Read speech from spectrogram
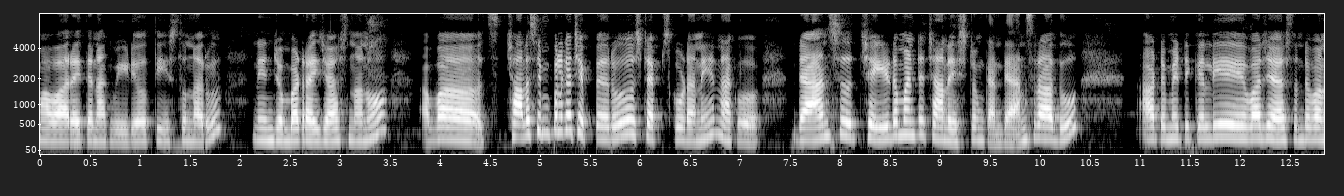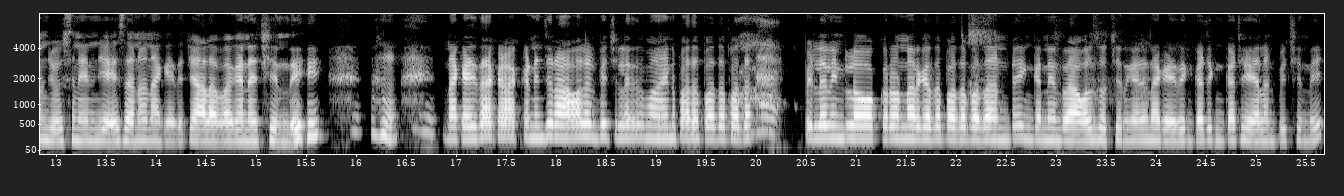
మా వారైతే నాకు వీడియో తీస్తున్నారు. నేను జుంబా ట్రై చేస్తున్నాను. చాలా సింపుల్గా చెప్పారు స్టెప్స్ కూడాని. నాకు డ్యాన్స్ చేయడం అంటే చాలా ఇష్టం కానీ డ్యాన్స్ రాదు. ఆటోమేటికల్లీ వారు చేస్తుంటే వాళ్ళని చూసి నేను చేశాను. నాకైతే చాలా బాగా నచ్చింది. నాకైతే అక్కడ అక్కడి నుంచి రావాలనిపించలేదు. మా ఆయన పద పద పద. పిల్లలు ఇంట్లో ఒక్కరు ఉన్నారు కదా పద పద అంటే ఇంకా నేను రావాల్సి వచ్చింది. కానీ నాకైతే ఇంకా ఇంకా చేయాలనిపించింది.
